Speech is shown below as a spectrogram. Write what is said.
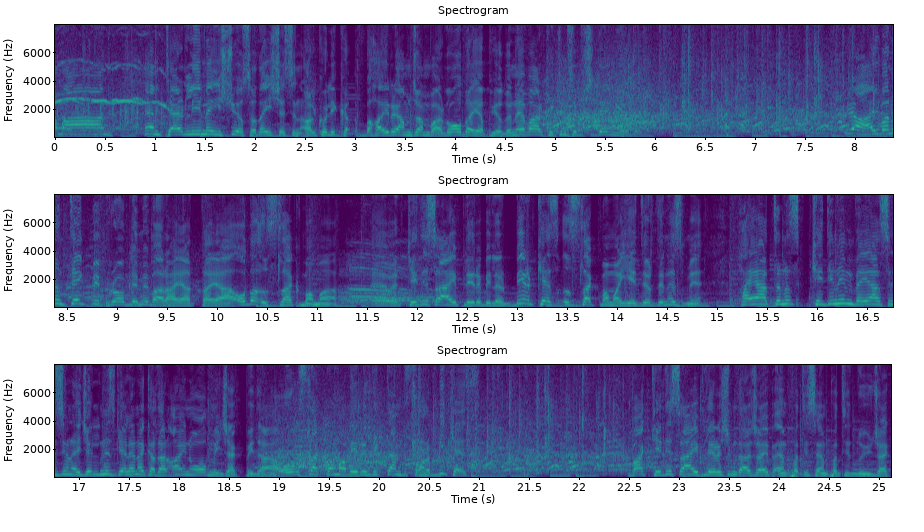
Aman hem terliğime işiyorsa da işesin. Alkolik Hayri amcam vardı o da yapıyordu. Ne var ki kimse bir şey demiyordu. Ya hayvanın tek bir problemi var hayatta ya. O da ıslak mama. Evet, kedi sahipleri bilir. Bir kez ıslak mama yedirdiniz mi? Hayatınız kedinin veya sizin eceliniz gelene kadar aynı olmayacak bir daha. O ıslak mama verildikten sonra bir kez. Bak kedi sahipleri şimdi acayip empati sempati duyacak.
